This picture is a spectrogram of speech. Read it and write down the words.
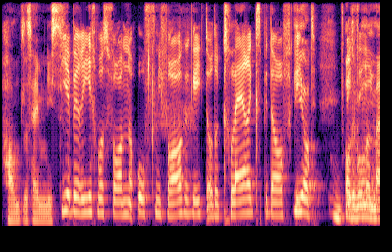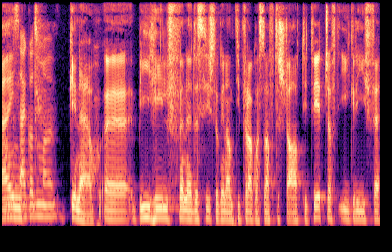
Handelshemmnisse. Die Bereiche, wo es vor allem offene Fragen gibt oder Klärungsbedarf gibt. Ja, oder wo man EU, meint, sagen, man genau, äh, Beihilfen, das ist sogenannte Frage, was darf der Staat in die Wirtschaft eingreifen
